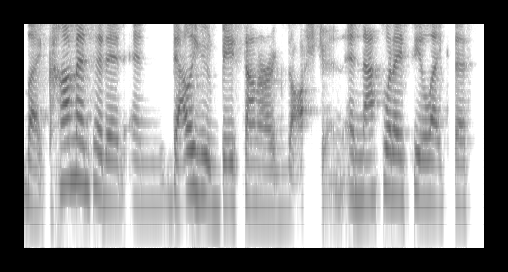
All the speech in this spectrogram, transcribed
like commented and, and valued based on our exhaustion. And that's what i feel like this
